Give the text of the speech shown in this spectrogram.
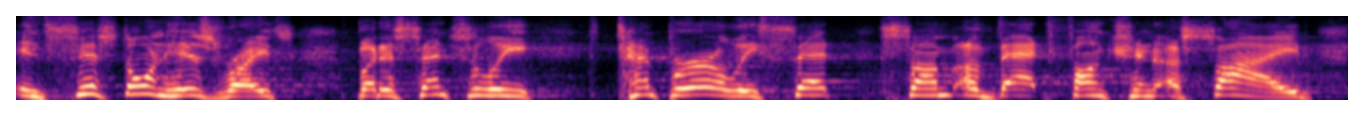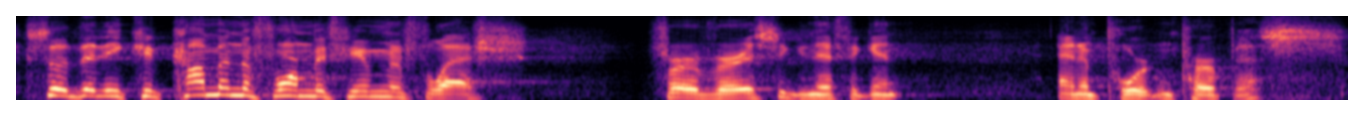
insist on his rights, but essentially temporarily set some of that function aside so that he could come in the form of human flesh for a very significant and important purpose.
